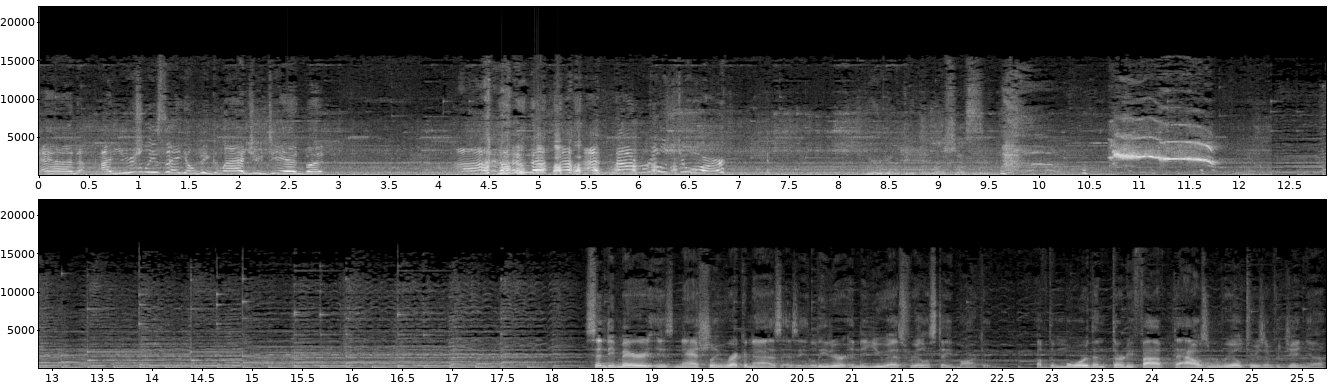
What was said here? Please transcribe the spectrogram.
And I usually say you'll be glad you did, but uh, I'm, not, I'm not real sure. You're gonna be delicious. Cindy Merritt is nationally recognized as a leader in the U.S. real estate market. Of the more than 35,000 realtors in Virginia,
